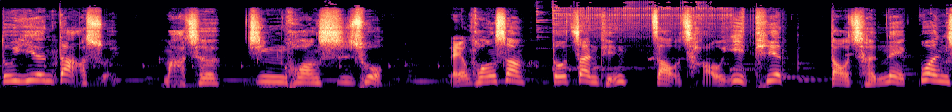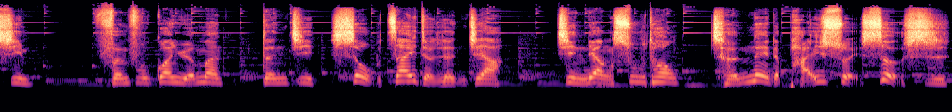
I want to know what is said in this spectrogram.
都淹大水。”马车惊慌失措，连皇上都暂停早朝一天，到城内关心，吩咐官员们登记受灾的人家，尽量疏通城内的排水设施。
